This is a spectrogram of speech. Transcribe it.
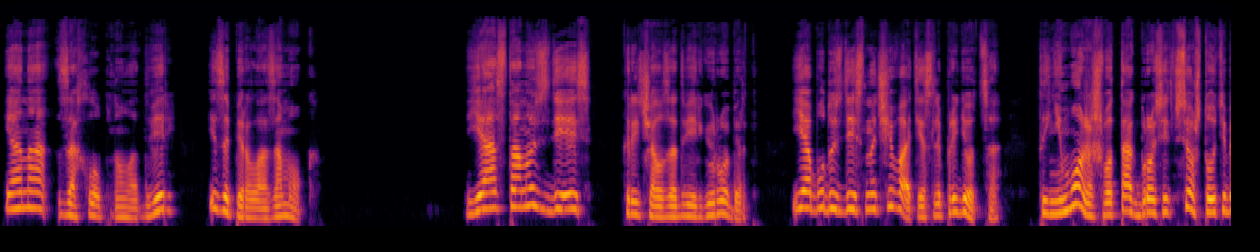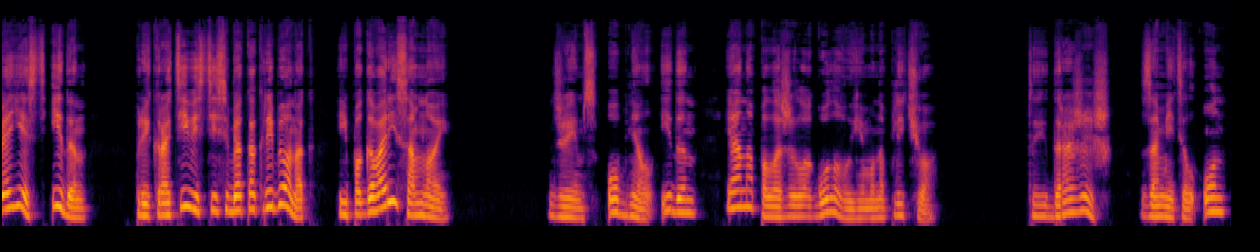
и она захлопнула дверь и заперла замок. «Я останусь здесь!» – кричал за дверью Роберт. «Я буду здесь ночевать, если придется. Ты не можешь вот так бросить все, что у тебя есть, Иден. Прекрати вести себя как ребенок и поговори со мной». Джеймс обнял Иден, и она положила голову ему на плечо. «Ты дрожишь», – заметил он,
